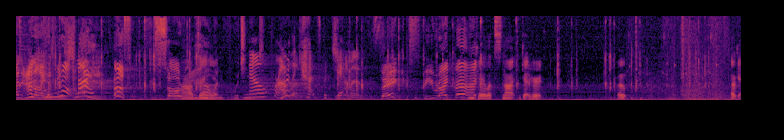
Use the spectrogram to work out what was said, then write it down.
An ally has been slain. Us. Sorry. Oh dang How it. unfortunate. No problem. You're the cat's pajamas. Thanks. Be right back. Okay, let's not get hurt. Oh. Okay,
